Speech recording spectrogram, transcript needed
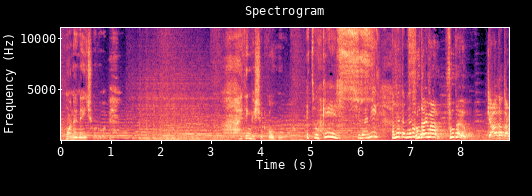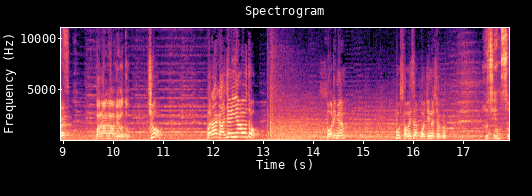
હું આને નહીં છોડું હવે I think we should go home it's okay Shivani આમાં તમારો શું થયું મેમ શું થયું? ક્યાં હતા તમે? પરાગ આવ્યો હતો. શું? પરાગ આજે અહીંયા આવ્યો તો સોરી મેમ હું સમયસર પહોંચી ન શક્યો. રુચિ આઈ એમ સો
